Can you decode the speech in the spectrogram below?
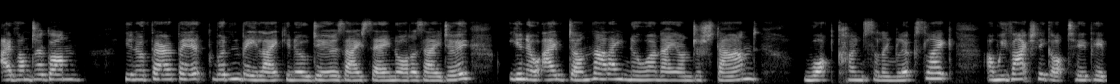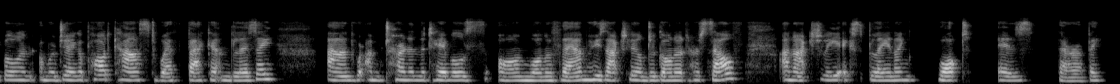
I've undergone, you know, therapy. It wouldn't be like, you know, do as I say, not as I do. You know, I've done that. I know and I understand what counselling looks like. And we've actually got two people, and, and we're doing a podcast with Becca and Lizzie. And I'm turning the tables on one of them who's actually undergone it herself and actually explaining what is therapy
